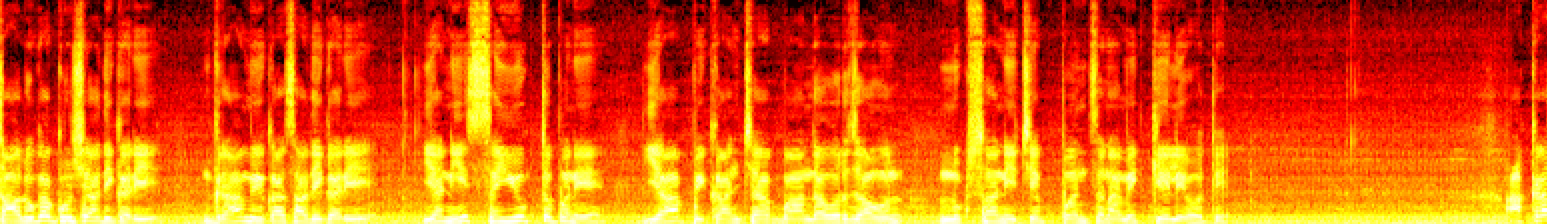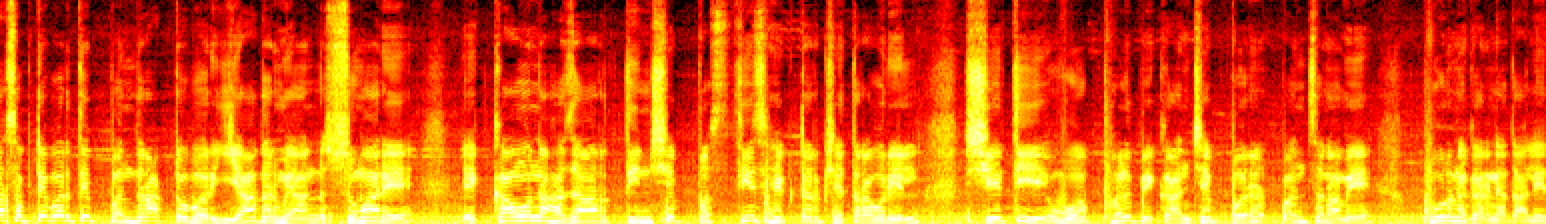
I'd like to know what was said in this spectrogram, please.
तालुका कृषी अधिकारी ग्रामविकास अधिकारी यांनी संयुक्तपणे या पिकांच्या बांधावर जाऊन नुकसानीचे पंचनामे केले होते. अकरा सप्टेंबर ते पंधरा ऑक्टोबर या दरम्यान सुमारे एक्कावन्न हजार तीनशे पस्तीस हेक्टर क्षेत्रावरील शेती व फळ पिकांचे पर पंचनामे पूर्ण करण्यात आलेत.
